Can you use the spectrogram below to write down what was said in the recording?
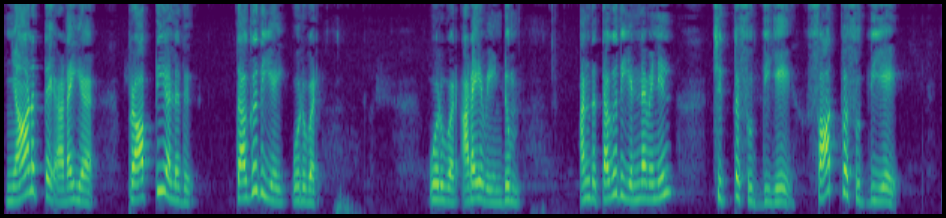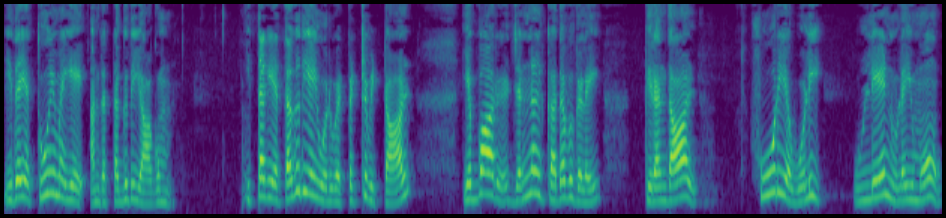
ஞானத்தை அடைய பிராப்தி அல்லது தகுதியை ஒருவர் ஒருவர் அடைய வேண்டும். அந்த தகுதி என்னவெனில் சித்த சுத்தியே சாத்வ சுத்தியே இதய தூய்மையே அந்த தகுதியாகும். இத்தகைய தகுதியை ஒருவர் பெற்றுவிட்டால் எவ்வாறு ஜன்னல் கதவுகளை திறந்தால் சூரிய ஒளி உள்ளே நுழையுமோ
